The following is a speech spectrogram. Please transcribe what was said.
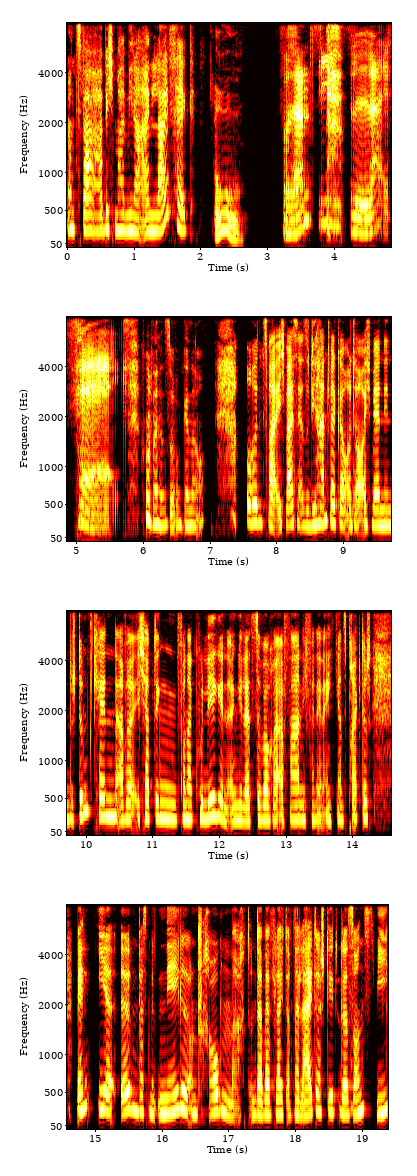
Und zwar habe ich mal wieder einen Lifehack. Oh. Franzis Lifehack. Oder so, genau. Und zwar, ich weiß nicht, also die Handwerker unter euch werden den bestimmt kennen, aber ich habe den von einer Kollegin irgendwie letzte Woche erfahren. Ich fand den eigentlich ganz praktisch. Wenn ihr irgendwas mit Nägel und Schrauben macht und dabei vielleicht auf einer Leiter steht oder sonst wie,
